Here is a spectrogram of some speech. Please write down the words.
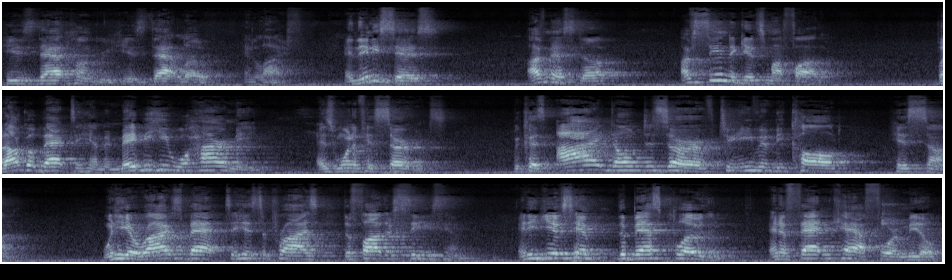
He is that hungry. He is that low in life. And then he says, I've messed up. I've sinned against my father. But I'll go back to him, and maybe he will hire me as one of his servants because I don't deserve to even be called his son. When he arrives back, to his surprise, the father sees him and he gives him the best clothing and a fattened calf for a meal.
